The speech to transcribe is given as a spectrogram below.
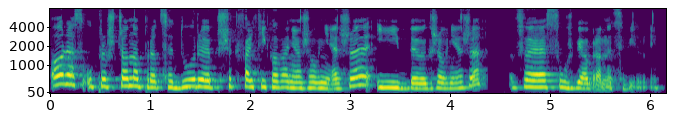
oraz uproszczono procedury przekwalifikowania żołnierzy i byłych żołnierzy w służbie obrony cywilnej.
